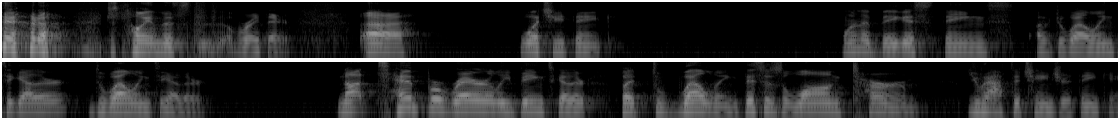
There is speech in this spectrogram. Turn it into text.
just pointing this right there. Uh, what you think? One of the biggest things of dwelling together, dwelling together, not temporarily being together, but dwelling. This is long term you have to change your thinking.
